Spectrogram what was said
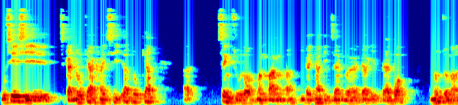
有时是一个老囝开始，啊老囝呃信主咯，慢慢啊伊个兄弟姊妹了伊爸母，拢总啊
